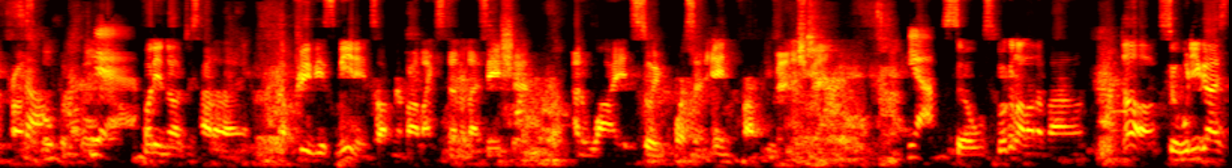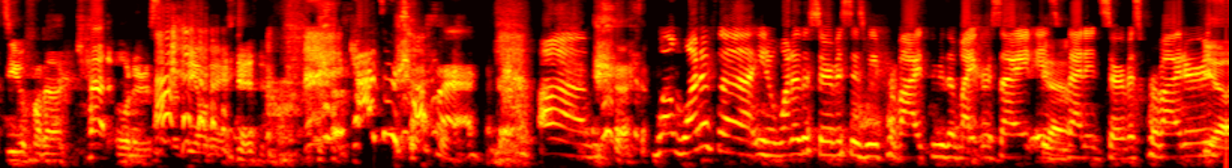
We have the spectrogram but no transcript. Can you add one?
Across the So, whole portfolio. yeah. Funny enough, just had a, a previous meeting talking about like standardization and why it's so important in property management. Yeah. So we've spoken a lot about dogs. So what do you guys do for the cat owners of the building? Cats are tougher. Well, one of the you know one of the services we provide through the microsite is Yeah. vetted service providers. yeah.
